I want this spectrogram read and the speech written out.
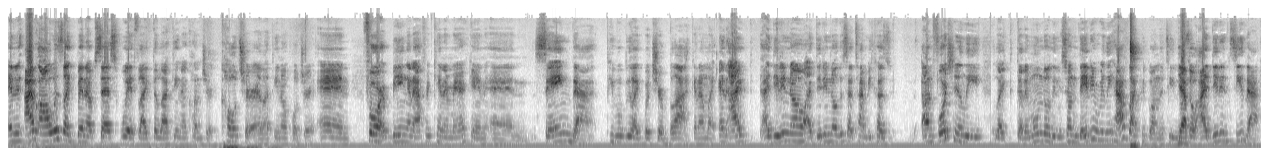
and I've always like been obsessed with like the Latino culture, culture and Latino culture, and for being an African American and saying that people be like, "But you're black," and I'm like, and I I didn't know I didn't know this at time because. Unfortunately, like Telemundo, Univision, they didn't really have black people on the TV, Yep. so I didn't see that.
